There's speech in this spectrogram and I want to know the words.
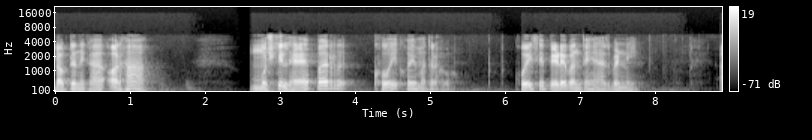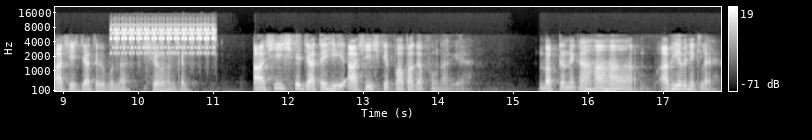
डॉक्टर ने कहा, और हाँ मुश्किल है, पर खोए खोए मत रहो। खोए से पेड़े बनते हैं हस्बैंड नहीं। आशीष जाते हुए बोला श्योर अंकल आशीष के जाते ही आशीष के पापा का फ़ोन आ गया। डॉक्टर ने कहा हाँ हाँ अभी अभी निकला है।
